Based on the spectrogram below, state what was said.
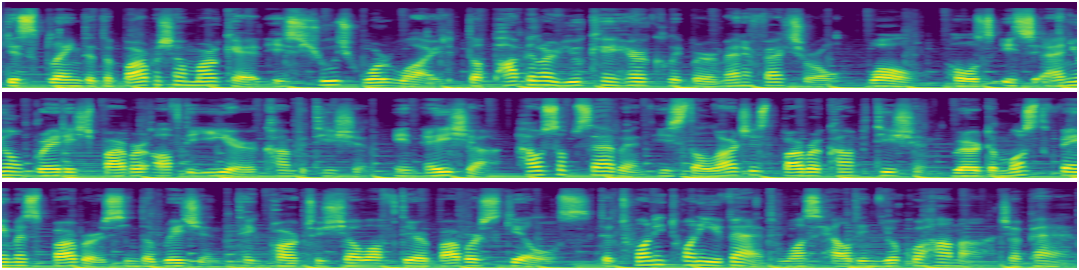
displaying that the barbershop market is huge worldwide. The popular UK hair clipper manufacturer, Wahl, holds its annual British Barber of the Year competition. In Asia, House of Seven is the largest barber competition where the most famous barbers in the region take part to show off their barber skills. The 2020 event was held in Yokohama, Japan.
